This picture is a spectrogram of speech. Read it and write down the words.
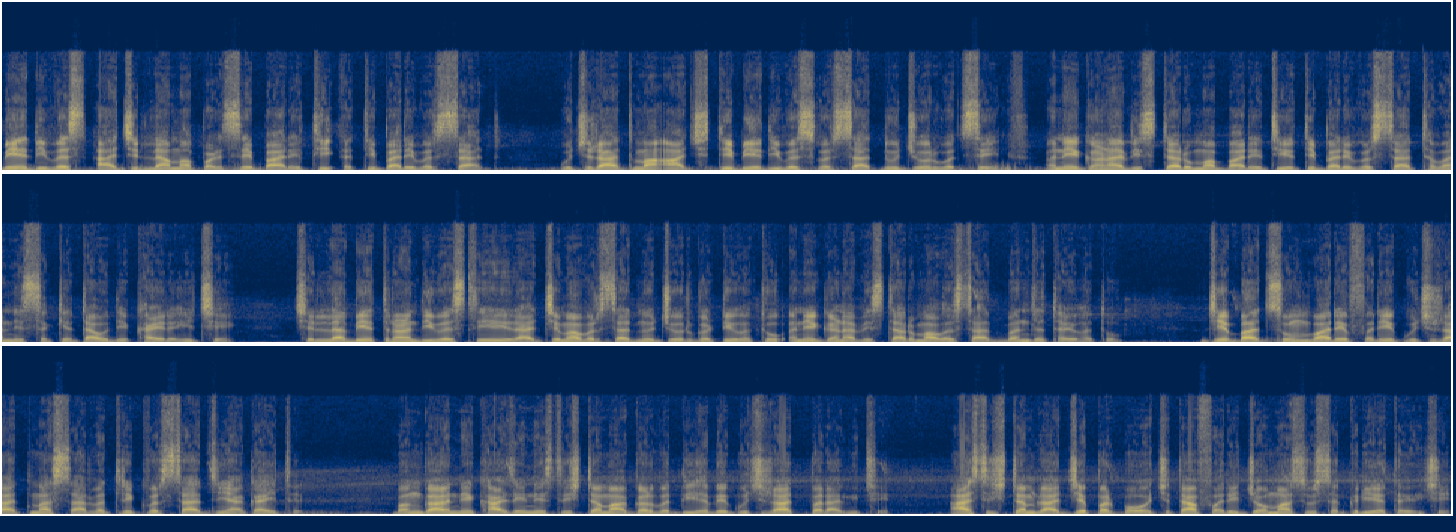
બે દિવસ આ જિલ્લામાં પડશે ભારેથી અતિભારે વરસાદ. ગુજરાતમાં આજથી બે દિવસ વરસાદનું જોર વધશે અને ઘણા વિસ્તારોમાં ભારેથી અતિભારે વરસાદ થવાની શક્યતાઓ દેખાઈ રહી છે. છેલ્લા બે ત્રણ દિવસથી રાજ્યમાં વરસાદનું જોર ઘટ્યું હતું અને ઘણા વિસ્તારોમાં વરસાદ બંધ થયો હતો. જે બાદ સોમવારે ફરી ગુજરાતમાં સાર્વત્રિક વરસાદની આગાહી થઈ. બંગાળની ખાડીની સિસ્ટમ આગળ વધી હવે ગુજરાત પર આવી છે. આ સિસ્ટમ રાજ્ય પર પહોંચતા ફરી ચોમાસું સક્રિય થયું છે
